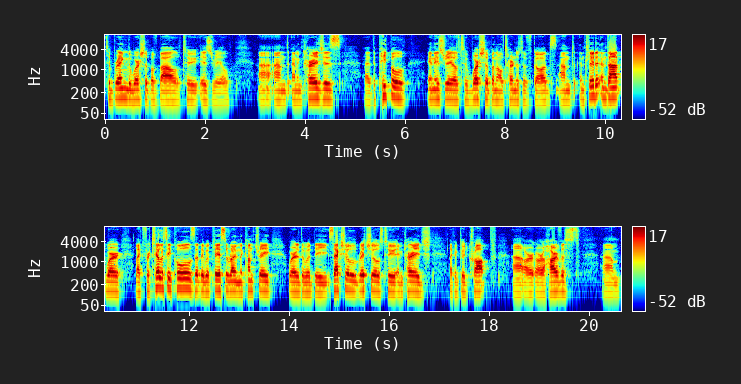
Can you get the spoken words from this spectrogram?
to bring the worship of Baal to Israel uh, and, and encourages uh, the people in Israel to worship an alternative God. And included in that were like fertility poles that they would place around the country where there would be sexual rituals to encourage like a good crop uh, or, or, a harvest. Um,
